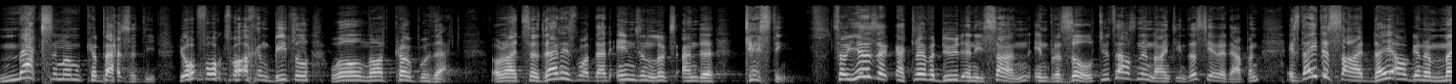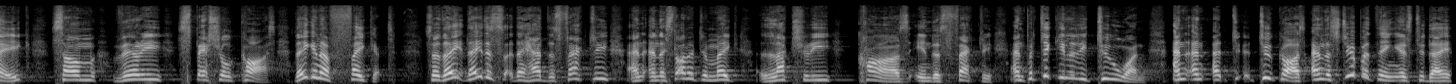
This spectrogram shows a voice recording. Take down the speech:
Maximum capacity. Your Volkswagen Beetle will not cope with that. All right, so that is what that engine looks under testing. So here's a, a, clever dude and his son in Brazil, 2019, this year it happened, is they decide they are going to make some very special cars. They're going to fake it. So they, they, just, they had this factory and, and they started to make luxury cars in this factory, and particularly two one, and, and uh, two, two cars. And the stupid thing is today,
